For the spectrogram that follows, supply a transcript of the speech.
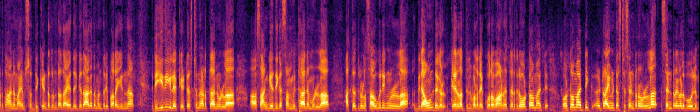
പ്രധാനമായും ശ്രദ്ധിക്കേണ്ടതുണ്ട്. അതായത് ഗതാഗത മന്ത്രി പറയുന്ന രീതിയിലൊക്കെ ടെസ്റ്റ് നടത്താനുള്ള സാങ്കേതിക സംവിധാനമുള്ള അത്തരത്തിലുള്ള സൗകര്യങ്ങളുള്ള ഗ്രൗണ്ടുകൾ കേരളത്തിൽ വളരെ കുറവാണ്. ഇത്തരത്തിൽ automatic automatic driving test centre ഉള്ള സെന്ററുകൾ പോലും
